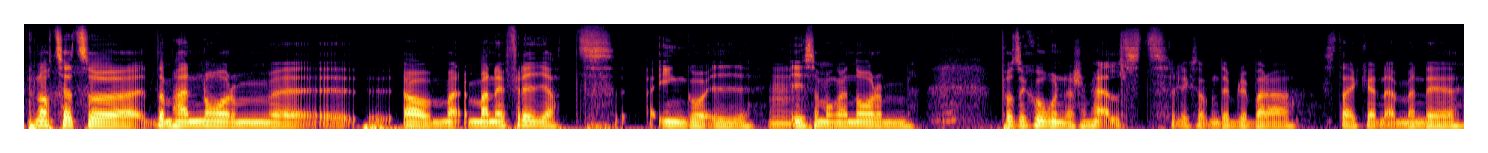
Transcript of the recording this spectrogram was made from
på något sätt så de här norm, eh, ja, ma- man är fri att ingå i, Mm. i så många normpositioner som helst. Liksom, det blir bara stärkande men det,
